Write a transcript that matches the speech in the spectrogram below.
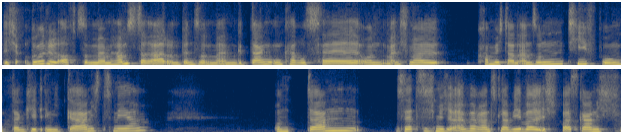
ich rödel oft so in meinem Hamsterrad und bin so in meinem Gedankenkarussell und manchmal komme ich dann an so einen Tiefpunkt, da geht irgendwie gar nichts mehr. Und dann setze ich mich einfach ans Klavier, weil ich weiß gar nicht,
